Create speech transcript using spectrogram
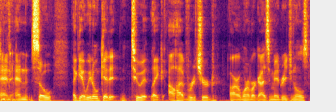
and and so again, we don't get it to it. Like I'll have Richard, or one of our guys who made regionals.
